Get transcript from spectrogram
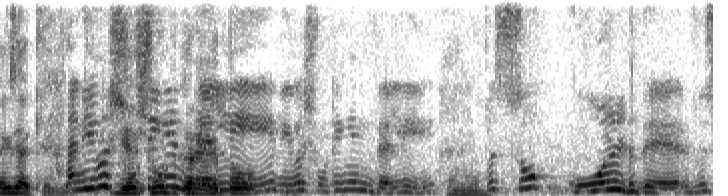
एग्जैक्टली And we were ये shooting shoot in करेंगे Delhi. तो- We were shooting in Delhi. It was so cold there. It was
